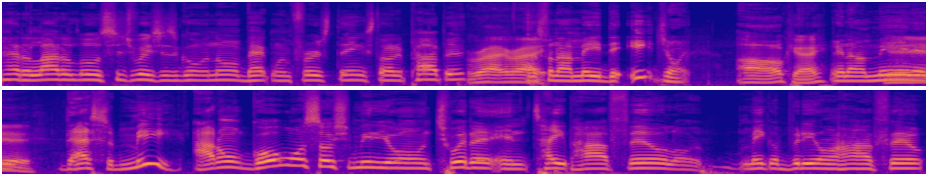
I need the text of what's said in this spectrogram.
had a lot of little situations going on back when first things started popping, Right, right. that's when I made the eat joint. Oh, okay. You know what I mean? Yeah, And yeah. that's me. I don't go on social media on Twitter and type how I feel or make a video on how I feel.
